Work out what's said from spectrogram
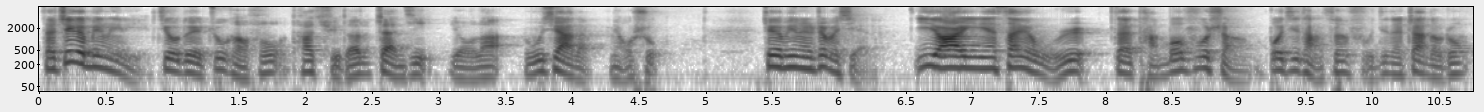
在这个命令里，就对朱可夫他取得的战绩有了如下的描述。这个命令这么写的：一九二一年三月五日，在坦波夫省波奇塔村附近的战斗中，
